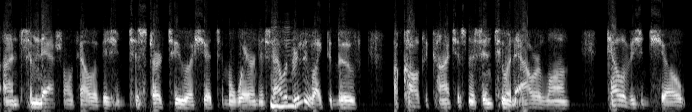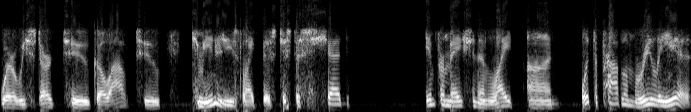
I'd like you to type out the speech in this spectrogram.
on some national television to start to uh, shed some awareness. And I would really like to move a call to consciousness into an hour long television show where we start to go out to communities like this just to shed information and light on what the problem really is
